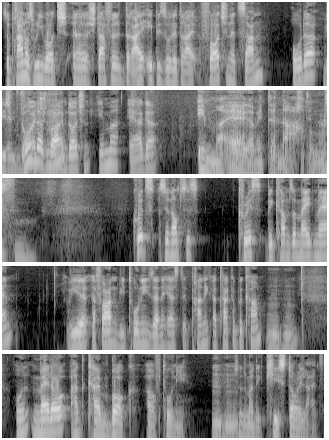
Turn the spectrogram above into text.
Sopranos Rewatch, äh, Staffel 3, Episode 3, Fortunate Son. Oder, wie es Im wunderbar Deutschen? im Deutschen, immer Ärger, immer Ärger mit dem Nachwuchs. Kurz Synopsis, Chris becomes a made man. Wir erfahren, wie Tony seine erste Panikattacke bekam. Und Meadow hat keinen Bock auf Tony. Das sind mal die Key Storylines.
